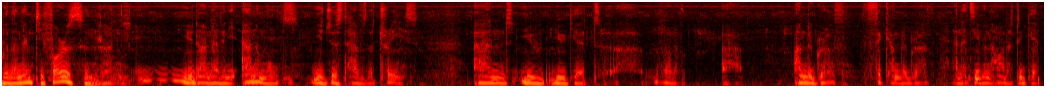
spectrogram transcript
With an empty forest syndrome, you don't have any animals, you just have the trees. And you, you get uh, a lot of uh, undergrowth, thick undergrowth, and it's even harder to get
